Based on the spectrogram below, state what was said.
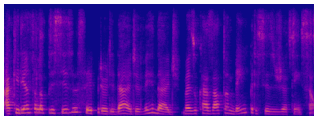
A criança ela precisa ser prioridade, é verdade, mas o casal também precisa de atenção.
